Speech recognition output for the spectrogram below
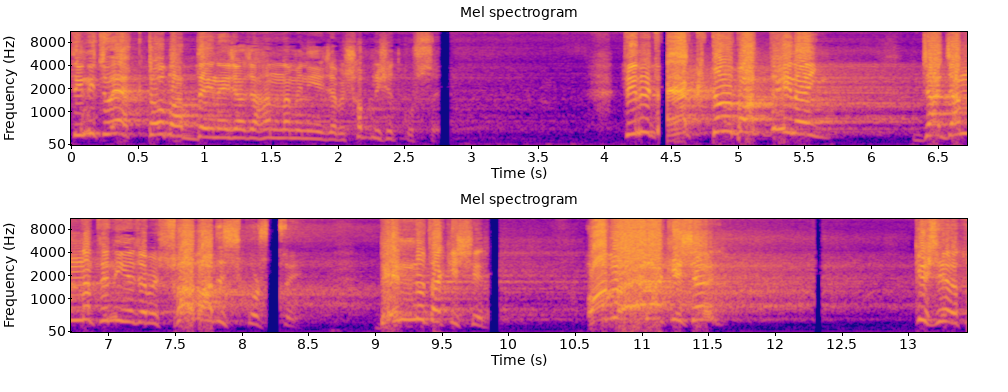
তিনি তো একটাও বাদ দেয় নাই যা জাহান নামে নিয়ে যাবে, সব নিষেধ করছে। তিনি তো একটাও বাদ দেয় নাই, যা জান্নাতে নিয়ে যাবে, সব আদেশ করছে। ভিন্নতা কিসের? অবহেলা কিসের? কিসের এত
